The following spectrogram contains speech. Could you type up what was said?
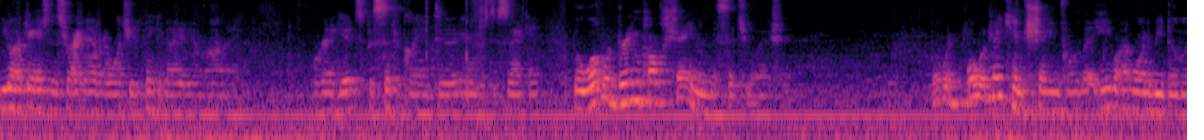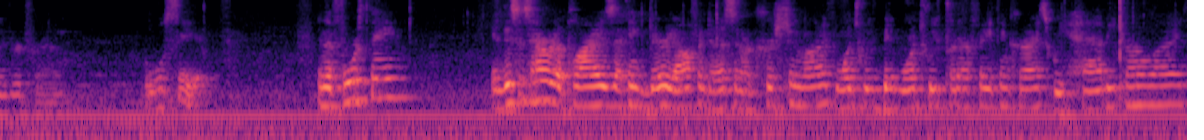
You don't have to answer this right now, but I want you to think about it in your mind. We're going to get specifically into it in just a second. But what would bring Paul shame in this situation? What would, what would make him shameful that he might want to be delivered from? But we'll see it. And the fourth thing, and this is how it applies, I think, very often to us in our Christian life. Once we've been, once we've put our faith in Christ, we have eternal life.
